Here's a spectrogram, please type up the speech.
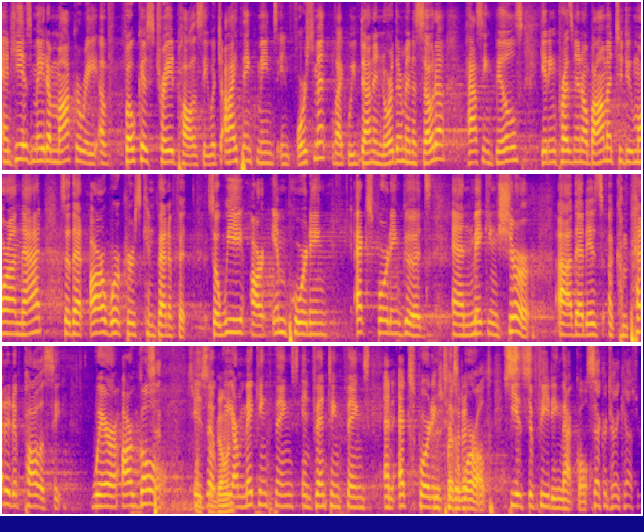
And he has made a mockery of focused trade policy, which I think means enforcement, like we've done in northern Minnesota, passing bills, getting President Obama to do more on that, so that our workers can benefit. So we are importing, exporting goods, and making sure uh, that is a competitive policy where our goal is that we are making things, inventing things, and exporting Who's to president? the world. He is defeating that goal. Secretary Castro.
